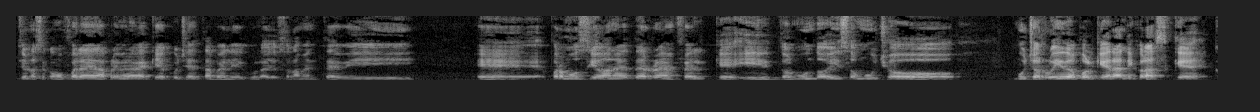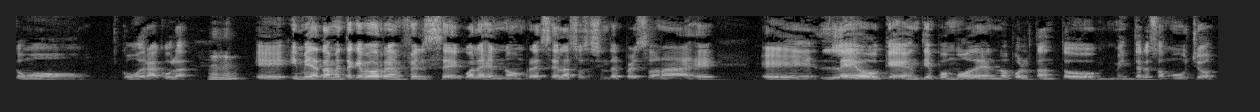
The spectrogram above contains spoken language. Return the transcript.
yo no sé cómo fue la primera vez que yo escuché esta película. Yo solamente vi eh, promociones de Renfield que, y todo el mundo hizo mucho, mucho ruido porque era Nicolas Cage como, como Drácula. Eh, inmediatamente que veo Renfield sé cuál es el nombre, sé la asociación del personaje, eh, leo que es en tiempos modernos, por lo tanto me interesó mucho.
